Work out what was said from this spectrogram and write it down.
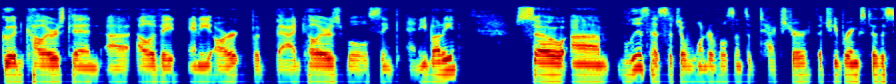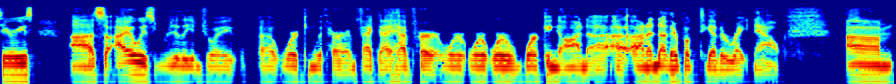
good colors can uh, elevate any art, but bad colors will sink anybody. So um, Liz has such a wonderful sense of texture that she brings to the series. Uh, so I always really enjoy uh, working with her. In fact, I have her. We're we're, we're working on uh, uh on another book together right now. Um,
